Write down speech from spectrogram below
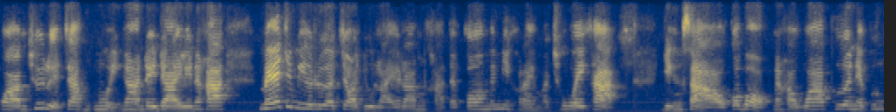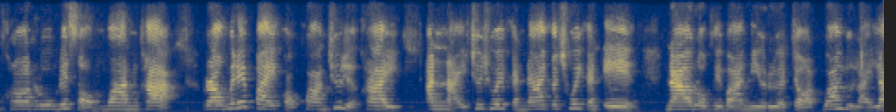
ความช่วยเหลือจากหน่วยงานใด ๆ เลยนะคะ แม้จะมีเรือจอดอยู่หลายลำค่ะ แต่ก็ไม่มีใครมาช่วยค่ะ หญิงสาวก็บอกนะคะว่าเพื่อนเนี่ยเพิ่งคลอดลูกได้ 2 วันค่ะ เราไม่ได้ไปขอความช่วยเหลือใคร อันไหนช่วยๆกันได้ก็ช่วยกันเอง หน้าโรงพยาบาลมีเรือจอดว่างอยู่หลายล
